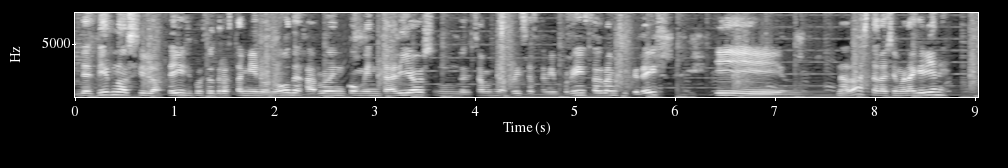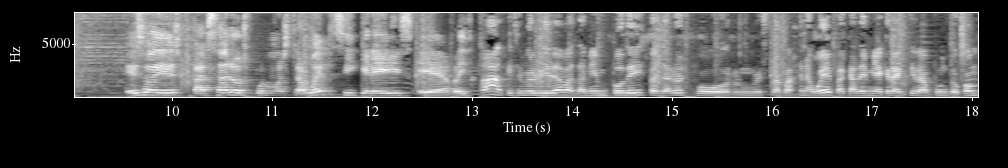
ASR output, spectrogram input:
decirnos si lo hacéis vosotras también o no, dejarlo en comentarios, nos echamos unas también por Instagram si queréis. Y nada, hasta la semana que viene. Eso es pasaros por nuestra web si queréis eh, Ah, que se me olvidaba, también podéis pasaros por nuestra página web academiacreativa.com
